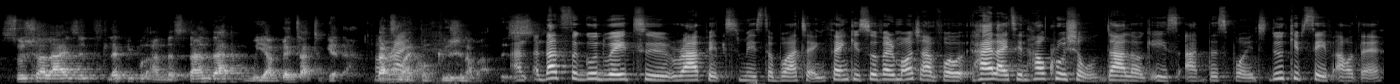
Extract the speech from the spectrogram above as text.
socialize it, let people understand that we are better together. That's right. my conclusion about this. And, and, that's a good way to wrap it, Mr. Boateng. Thank you so very much and for highlighting how crucial dialogue is at this point. Do keep safe out there.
